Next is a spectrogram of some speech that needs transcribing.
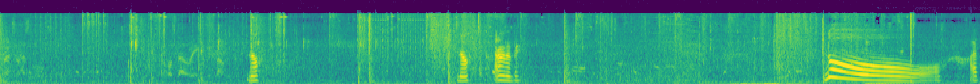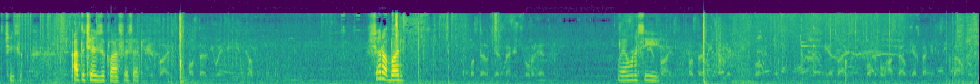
no. No, I don't remember. No! I have to change the, I have to change the class for a second. Shut up, bud. Wait, I wanna see.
